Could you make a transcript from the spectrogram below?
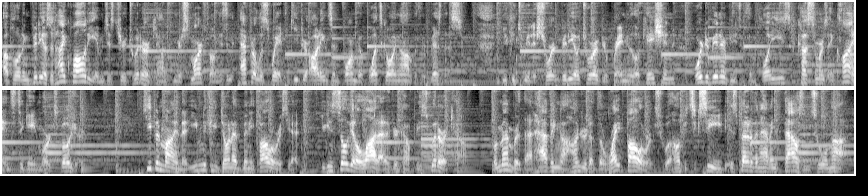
Uploading videos and high quality images to your Twitter account from your smartphone is an effortless way to keep your audience informed of what's going on with your business. You can tweet a short video tour of your brand new location or do interviews with employees, customers, and clients to gain more exposure. Keep in mind that even if you don't have many followers yet, you can still get a lot out of your company's Twitter account. Remember that having a hundred of the right followers who will help you succeed is better than having thousands who will not.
